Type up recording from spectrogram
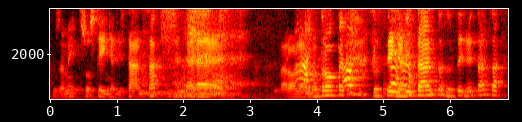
scusami, sostegno a distanza, eh, parole erano troppe, sostegno a distanza, sostegno a distanza,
